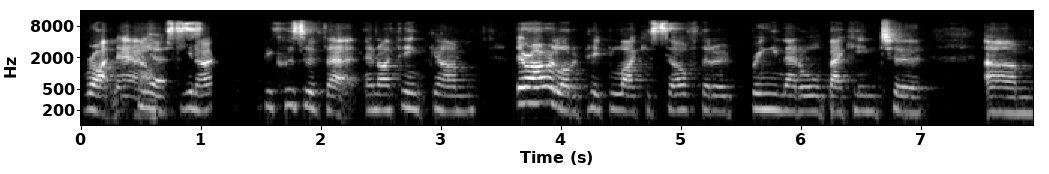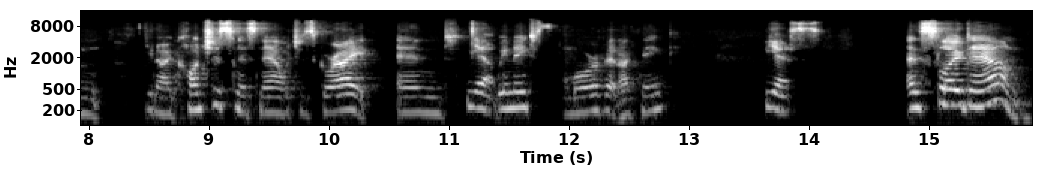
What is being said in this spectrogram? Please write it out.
right now. Yes. You know, because of that, and I think um, there are a lot of people like yourself that are bringing that all back into um, you know consciousness now, which is great. And yeah, we need to see more of it. I think. Yes. And slow down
